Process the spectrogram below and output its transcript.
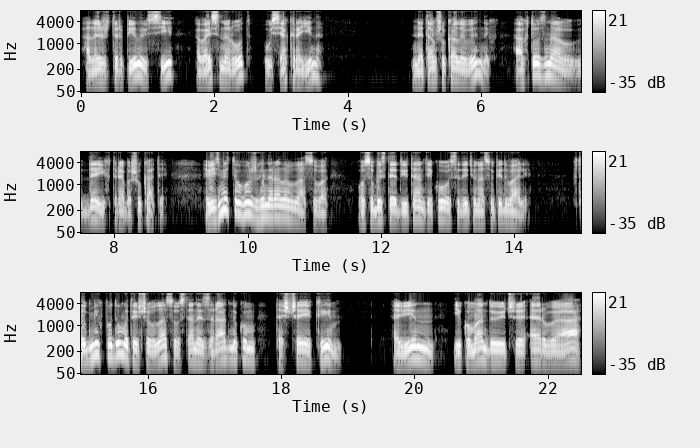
Але ж терпіли всі, весь народ, уся країна. Не там шукали винних, а хто знав, де їх треба шукати. Візьміть того ж генерала Власова, особистий ад'ютант, якого сидить у нас у підвалі. Хто б міг подумати, що Власов стане зрадником та ще яким? Він і командуючи РВА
